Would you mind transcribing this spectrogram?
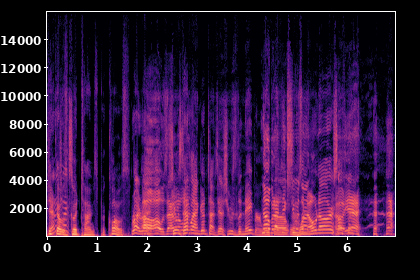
Janet that was Jackson. good times, but close. Right, right. Oh, oh, was that She what was it was? definitely on Good Times. Yeah, she was the neighbor. No, with, but I think uh, she was on- Winona or Oh, something. yeah.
